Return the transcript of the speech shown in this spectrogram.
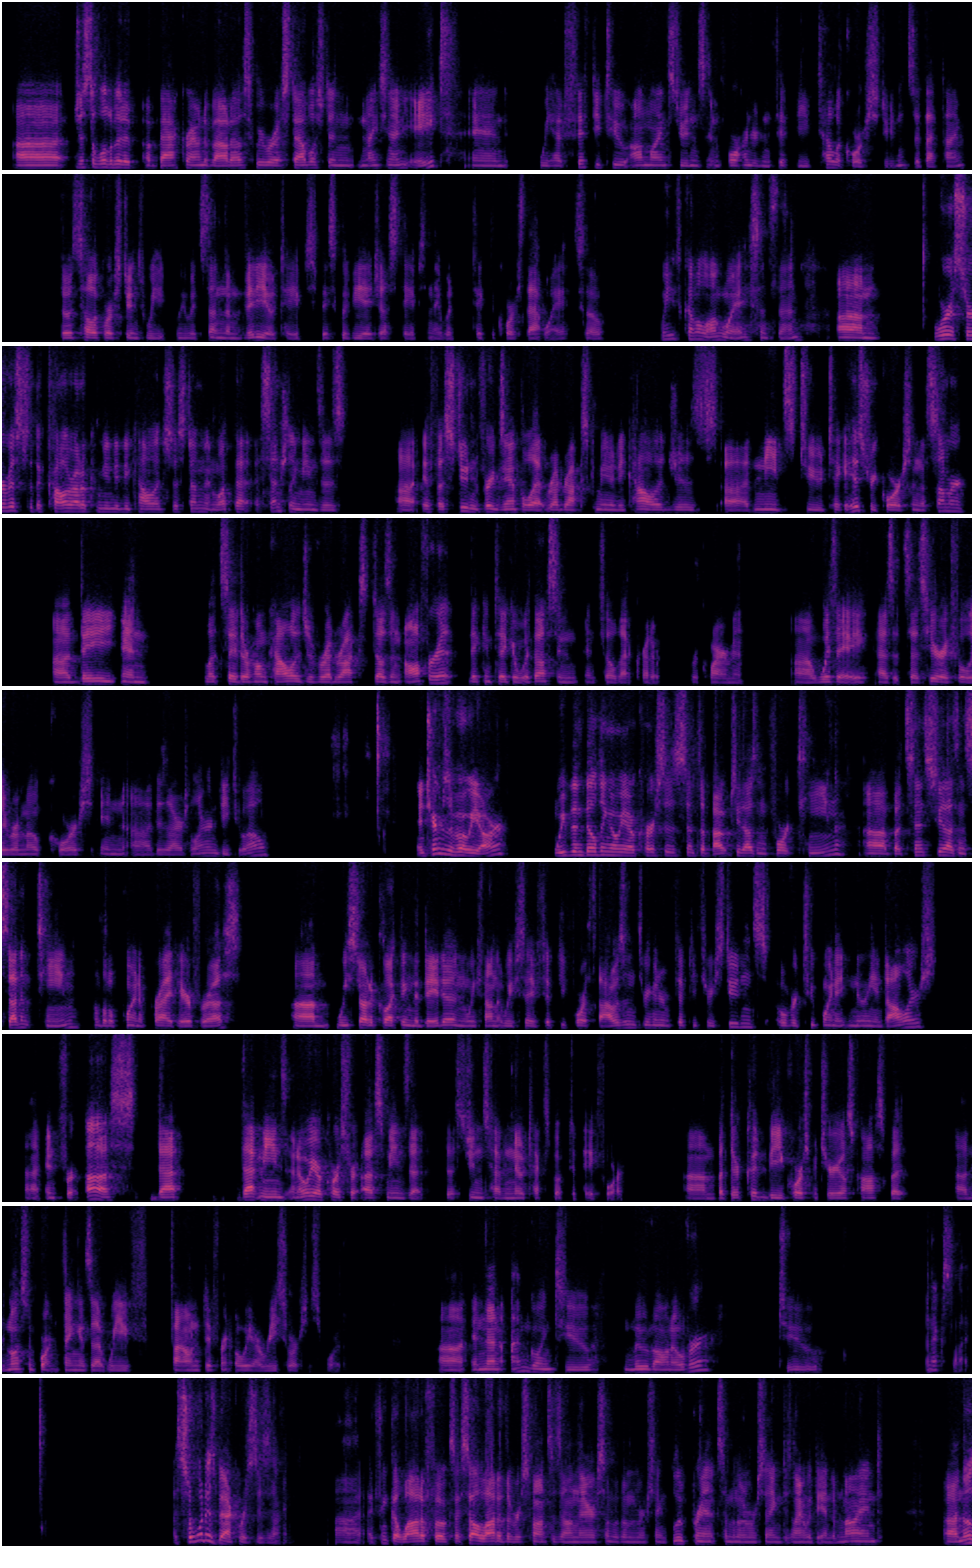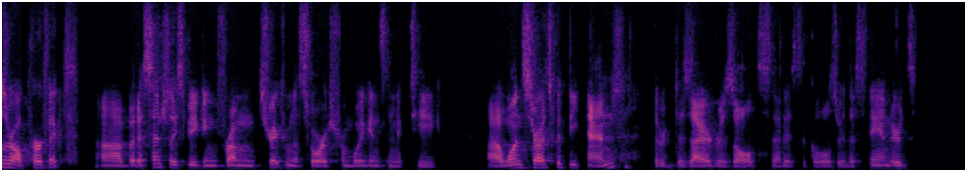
Uh, just a little bit of background about us. We were established in 1998 and we had 52 online students and 450 telecourse students at that time. Those telecourse students, we, we would send them videotapes, basically VHS tapes, and they would take the course that way. So we've come a long way since then. Um, we're a service to the Colorado Community College system, and what that essentially means is uh, if a student, for example, at Red Rocks Community Colleges uh, needs to take a history course in the summer, uh, they, and let's say their home college of Red Rocks doesn't offer it, they can take it with us and, and fill that credit requirement uh, with a, as it says here, a fully remote course in uh, Desire to Learn, D2L. In terms of OER, we've been building OER courses since about 2014, uh, but since 2017, a little point of pride here for us, um, we started collecting the data and we found that we've saved 54,353 students over $2.8 million. Uh, and for us, that that means an OER course for us means that the students have no textbook to pay for. Um, but there could be course materials costs, but uh, the most important thing is that we've found different OER resources for them. Uh, and then I'm going to move on over to the next slide. So what is backwards design? Uh, I think a lot of folks, I saw a lot of the responses on there. Some of them are saying blueprint, some of them are saying design with the end in mind. Uh, and those are all perfect, uh, but essentially speaking, from straight from the source, from Wiggins and McTighe, uh, one starts with the end, the desired results, that is the goals or the standards,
